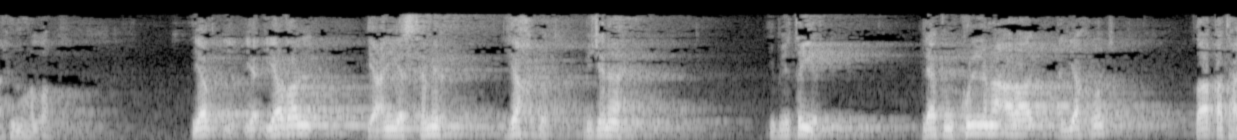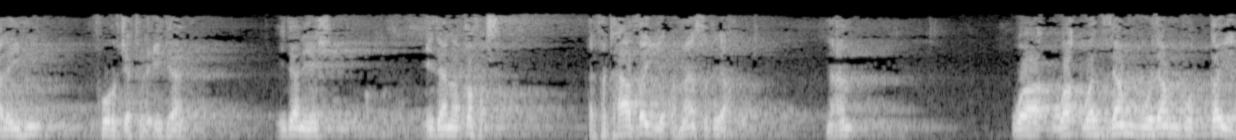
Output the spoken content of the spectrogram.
رحمه الله. يظل يعني يستمر يخبط بجناحه. بيطير لكن كلما أراد أن يخرج ضاقت عليه فرجة العيدان. عيدان إيش؟ عيدان القفص. الفتحات ضيقة ما يستطيع يخرج. نعم. و و والذنب ذنب الطير.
